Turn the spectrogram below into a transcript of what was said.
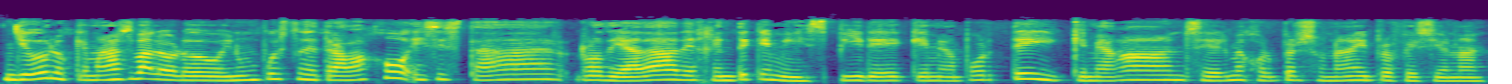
Yo lo que más valoro en un puesto de trabajo es estar rodeada de gente que me inspire, que me aporte y que me hagan ser mejor persona y profesional.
